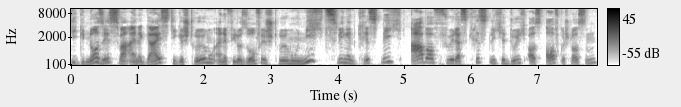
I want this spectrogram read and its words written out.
Die Gnosis war eine geistige Strömung, eine philosophische Strömung, nicht zwingend christlich, aber für das Christliche durchaus aufgeschlossen,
